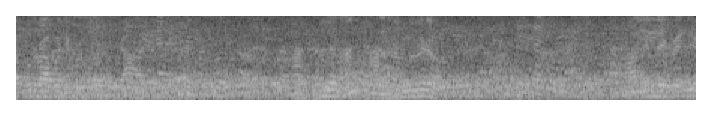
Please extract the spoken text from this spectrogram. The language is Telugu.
అప్పుడు రాకపోతే. అయిపోయింది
